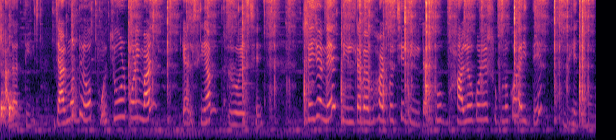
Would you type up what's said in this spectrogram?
সাদা তিল, যার মধ্যেও প্রচুর পরিমাণ ক্যালসিয়াম রয়েছে। সেই জন্যে তিলটা ব্যবহার করছি। তিলটা খুব ভালো করে শুকনো কড়াইতে ভেজে নেব।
